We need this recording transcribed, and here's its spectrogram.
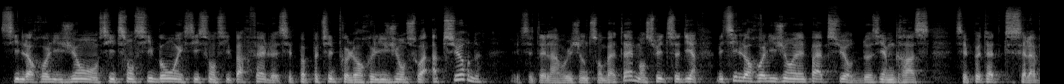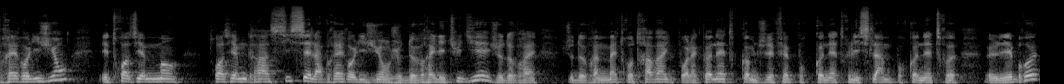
si leur religion, s'ils sont si bons et s'ils sont si parfaits, c'est pas possible que leur religion soit absurde. Et c'était la religion de son baptême. Ensuite, se dire, mais si leur religion n'est pas absurde, deuxième grâce, c'est peut-être que c'est la vraie religion. Et troisièmement, Troisième grâce, si c'est la vraie religion, je devrais l'étudier, je devrais, je devrais me mettre au travail pour la connaître comme je l'ai fait pour connaître l'islam, pour connaître euh, l'hébreu.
